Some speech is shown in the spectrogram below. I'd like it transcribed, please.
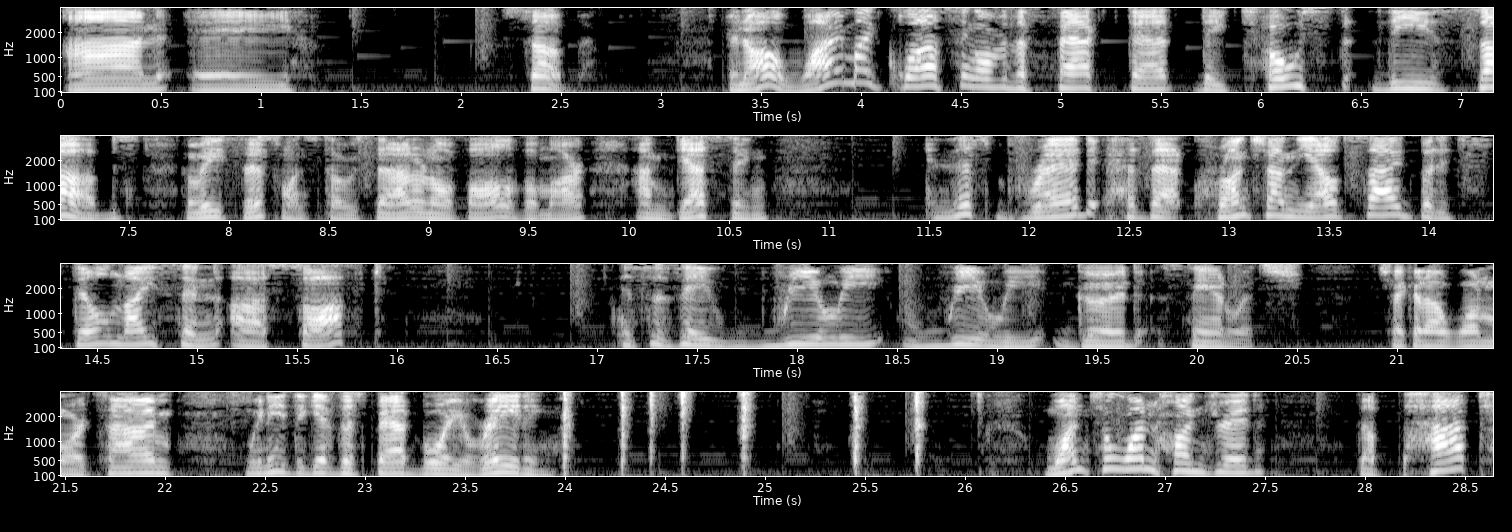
on a sub. And oh, why am I glossing over the fact that they toast these subs? At least this one's toasted. I don't know if all of them are. I'm guessing. And this bread has that crunch on the outside, but it's still nice and uh, soft. This is a really, really good sandwich. Check it out one more time. We need to give this bad boy a rating. 1 to 100, the Pot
